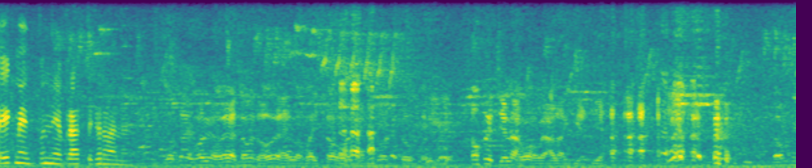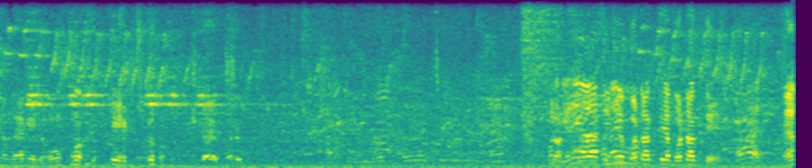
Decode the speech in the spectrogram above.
છું પણ પુણ્ય પ્રાપ્ત કરવાના. ભટકતે ભટકતે હે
